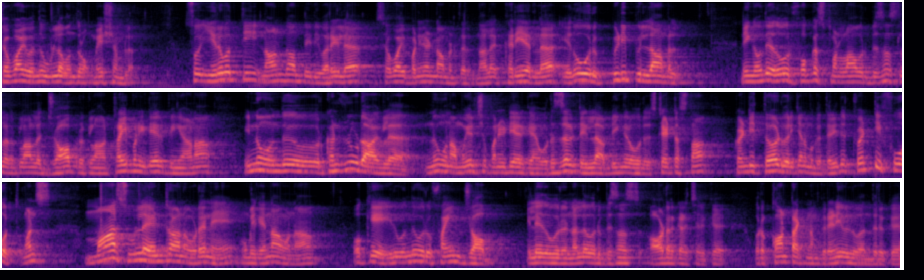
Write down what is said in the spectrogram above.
செவ்வாய் வந்து உள்ளே வந்துடும் மேஷமில். ஸோ இருபத்தி நான்காம் தேதி வரையில் செவ்வாய் பன்னிரெண்டாம் இடத்துல கரியரில் ஏதோ ஒரு பிடிப்பு இல்லாமல் நீங்கள் வந்து ஏதோ ஒரு ஃபோக்கஸ் பண்ணலாம் ஒரு பிஸ்னஸில் இருக்கலாம் இல்லை ஜாப் இருக்கலாம் ட்ரை பண்ணிகிட்டே இருப்பீங்க. ஆனால் இன்னும் வந்து ஒரு கன்க்ளூட் ஆகலை. இன்னும் நான் முயற்சி பண்ணிகிட்டே இருக்கேன். ஒரு ரிசல்ட் இல்லை அப்படிங்கிற ஒரு ஸ்டேட்டஸ் தான் டுவெண்ட்டி தேர்ட் வரைக்கும் நமக்கு தெரியுது. டுவெண்ட்டி ஃபோர்த் ஒன்ஸ் மார்ச் உள்ளே என்ட்ரான உடனே உங்களுக்கு என்ன ஆகும்னா ஓகே இது வந்து ஒரு ஃபைன் ஜாப் இல்லை இது ஒரு நல்ல ஒரு பிஸ்னஸ் ஆர்டர் கிடச்சிருக்கு. ஒரு கான்ட்ராக்ட் நமக்கு ரெனியூவல் வந்திருக்கு.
